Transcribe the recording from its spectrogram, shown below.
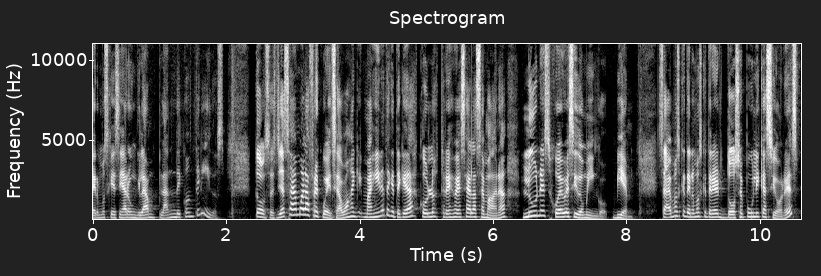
tenemos que diseñar un gran plan de contenidos. Entonces, ya sabemos la frecuencia. Vamos a, imagínate que te quedas con los tres veces a la semana, lunes, jueves y domingo. Bien, sabemos que tenemos que tener 12 publicaciones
